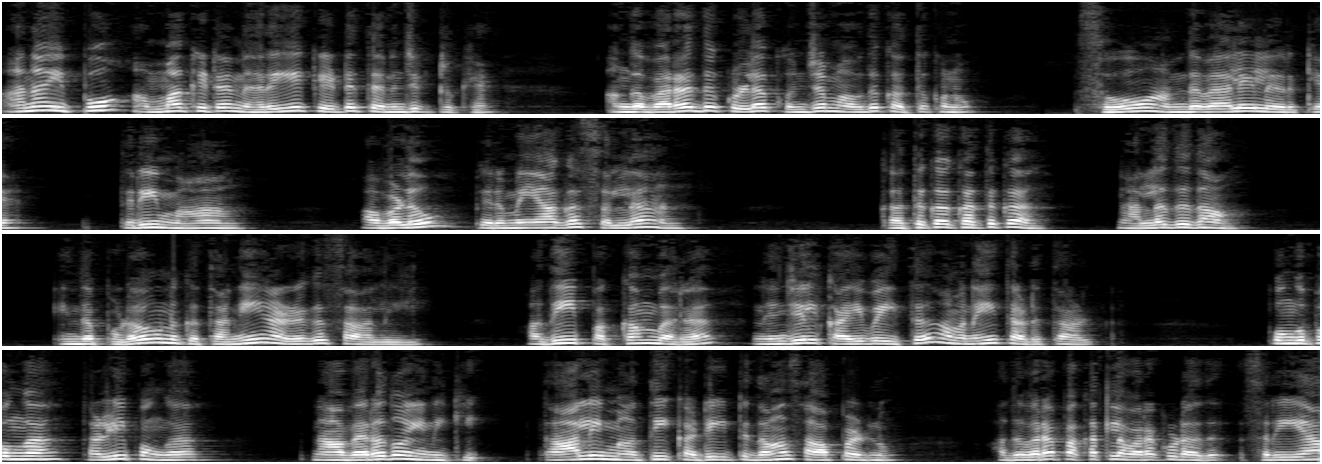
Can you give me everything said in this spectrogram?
ஆனால் இப்போது அம்மா கிட்ட நிறைய கேட்டு தெரிஞ்சுக்கிட்டு இருக்கேன். அங்கே வர்றதுக்குள்ளே கொஞ்சமாவது கற்றுக்கணும் ஸோ அந்த வேலையில் இருக்கேன். தெரியுமா? அவளும் பெருமையாக சொல்ல கற்றுக்க கற்றுக்க நல்லது தான் இந்த படம் உனக்கு தனி அழகு சாலி. அதி பக்கம் வர நெஞ்சில் கை வைத்து அவனை தடுத்தாள். பொங்க பொங்க. தள்ளி பொங்க. நான் விரதம் இன்னைக்கு. தாலி மாற்றி கட்டிக்கிட்டு தான் சாப்பிடணும். அது வர பக்கத்தில் வரக்கூடாது. சரியா?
